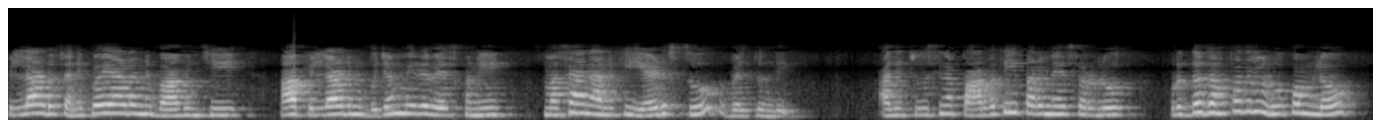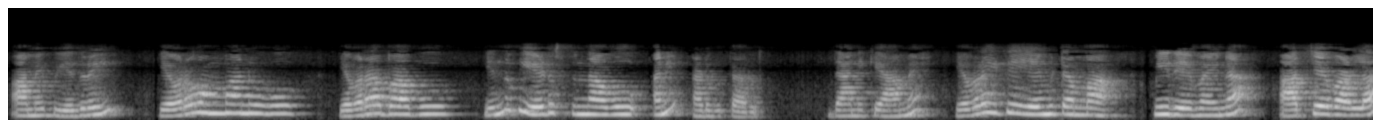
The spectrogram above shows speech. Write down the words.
పిల్లాడు చనిపోయాడని భావించి ఆ పిల్లాడిని భుజం మీద వేసుకుని శ్మశానానికి ఏడుస్తూ వెళ్తుంది. అది చూసిన పార్వతీ పరమేశ్వరులు వృద్ధ దంపతుల రూపంలో ఆమెకు ఎదురై ఎవరవమ్మా నువ్వు? ఎవరా బాబు? ఎందుకు ఏడుస్తున్నావు? అని అడుగుతారు. దానికి ఆమె ఎవరైతే ఏమిటమ్మా మీరేమైనా ఆర్చేవాళ్ళ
